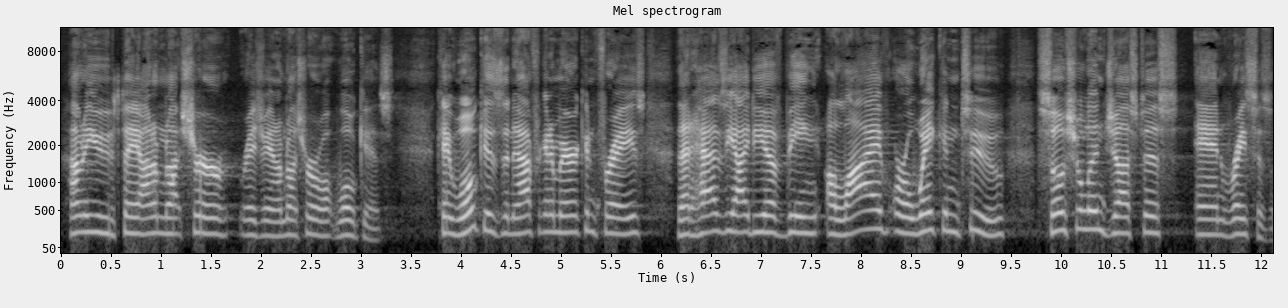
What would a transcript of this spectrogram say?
How many of you say, I'm not sure, raise your hand, I'm not sure what woke is? Okay, woke is an African American phrase that has the idea of being alive or awakened to social injustice and racism.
